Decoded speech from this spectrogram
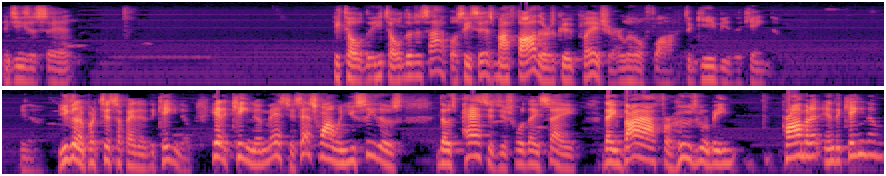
And Jesus said, he told, he told the disciples, He says, My Father's good pleasure, little flock, to give you the kingdom. You know, you're going to participate in the kingdom. He had a kingdom message. That's why when you see those those passages where they say they vie for who's going to be prominent in the kingdom,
